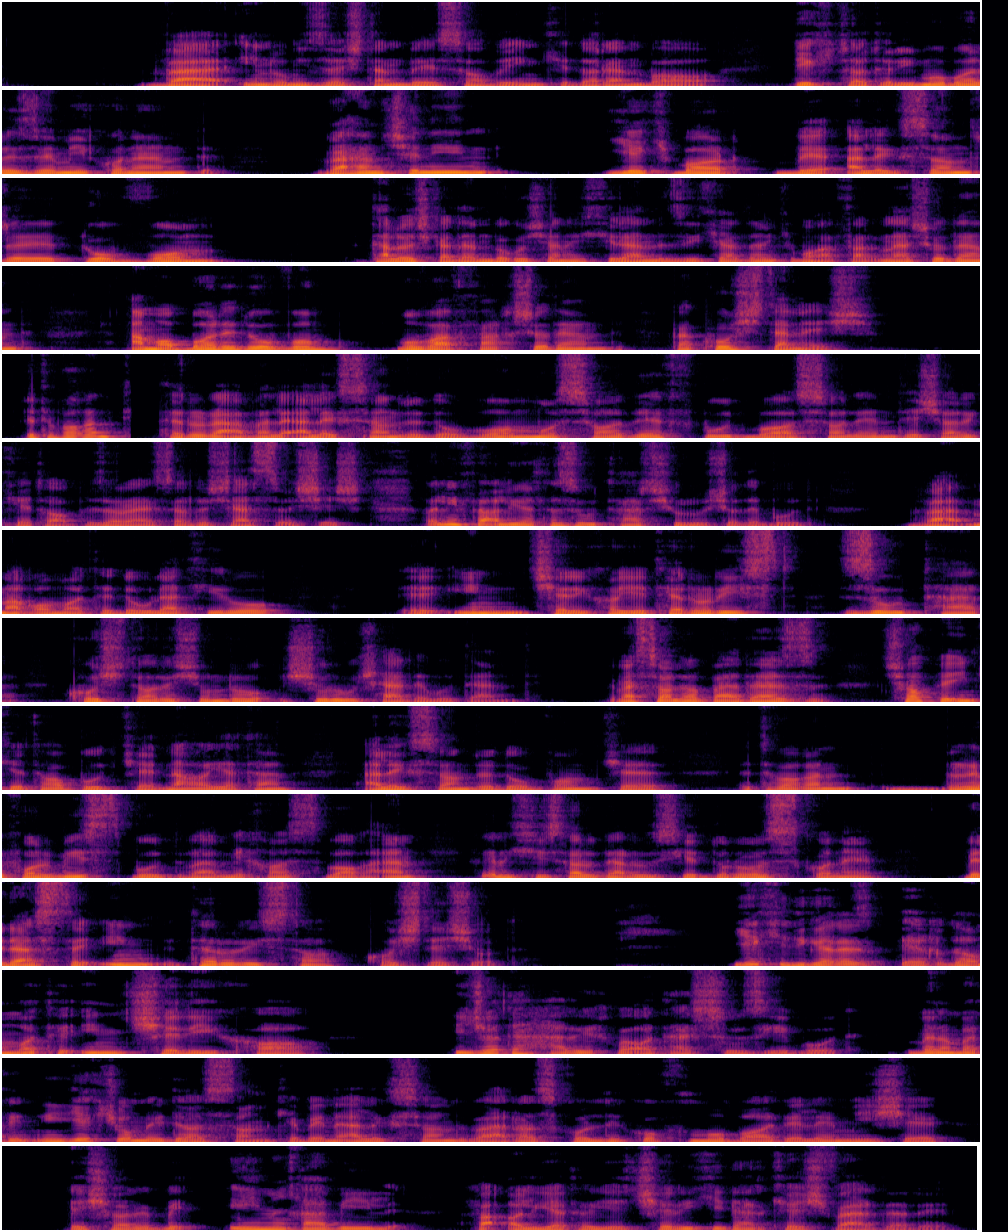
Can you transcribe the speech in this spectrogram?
و این رو میذاشتن به حساب اینکه دارن با دیکتاتوری مبارزه می‌کنند و همچنین یک بار به الکساندر دوم تلاش کردند بکشنش تیراندازی کردند که موفق نشدند اما بار دوم موفق شدند و کشتنش. اتفاقا ترور اول الکساندر دوم مصادف بود با سال انتشار کتاب 1866 ولی این فعالیت زودتر شروع شده بود و مقامات دولتی رو این چریک های تروریست زودتر کشتارشون رو شروع کرده بودند. و سالها بعد از چاپ این کتاب بود که نهایتا الکساندر دوم که اتفاقا رفرمیست بود و می‌خواست واقعا خیلی چیزها رو در روسیه درست کنه. به دست این تروریست ها کشته شد. یکی دیگر از اقدامات این چریک ها ایجاد حریق و آتش سوزی بود. بنابراین این یک جمله داستان که بین الکساندر و راسکولنیکوف مبادله میشه اشاره به این قبیل فعالیت های چریکی در کشور داره.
